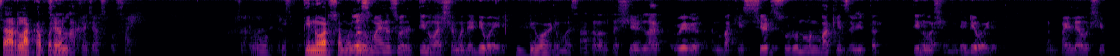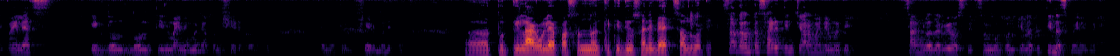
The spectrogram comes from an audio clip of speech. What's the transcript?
चार लाखापर्यंत. लाखाच्या आसपास आहे. चार लाखाच्या ओके आसपास. तीन वर्षामध्ये प्लस मायनस होतं तीन वर्षामध्ये डिवाइड डिवाइड त्यामुळे साधारणतः शेड लाख वेगळं आणि बाकी शेड सोडून मग बाकीचं इतर तीन वर्षामध्ये डिवाइड होतं. कारण पहिल्या वर्षी पहिल्याच एक दोन दोन तीन महिन्यामध्ये आपण शेड करतो. त्यामुळे ते शेडमध्ये जातं. तुती लागवल्यापासून किती दिवसांनी बॅच चालू होते? साधारणतः साडेतीन चार महिन्यामध्ये. चांगलं जर व्यवस्थित संगोपन केलं तर तीनच महिन्यामध्ये.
